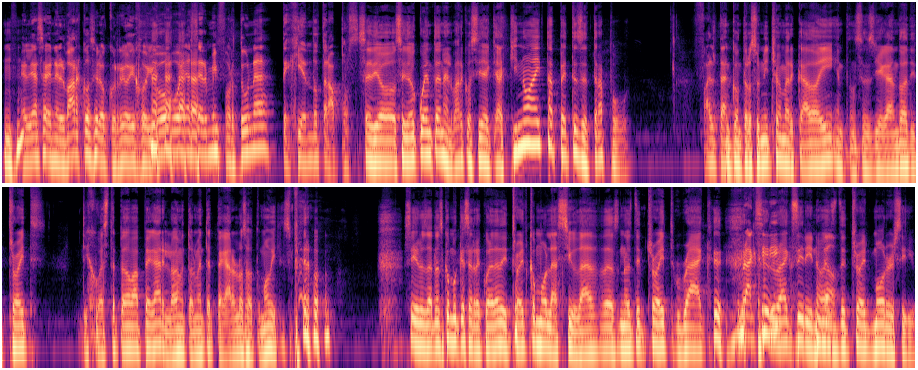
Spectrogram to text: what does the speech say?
Él ya sabe, en el barco se le ocurrió, dijo, yo voy a hacer mi fortuna tejiendo trapos. Se dio, se dio cuenta en el barco que aquí no hay tapetes de trapo. güey. Faltan. Encontró su nicho de mercado ahí. Entonces, llegando a Detroit, dijo: Este pedo va a pegar y luego eventualmente pegaron los automóviles. Pero sí, o sea, no es como que se recuerda a Detroit como la ciudad. No es Detroit Rag, Rag City. Rag City, no, No. es Detroit Motor City.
